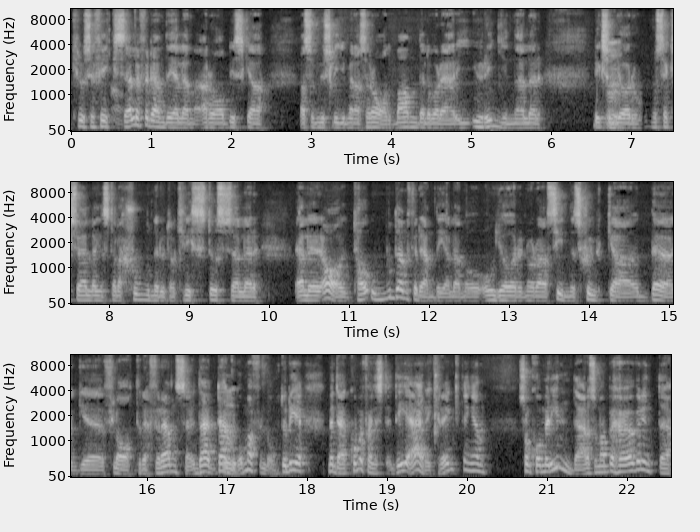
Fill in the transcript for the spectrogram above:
krucifix ja. eller för den delen arabiska, alltså muslimernas radband eller vad det är i urin eller liksom mm. gör homosexuella installationer utav Kristus eller eller ja, ta Oden för den delen och, och gör några sinnessjuka bögflatreferenser. Där, där mm. går man för långt. Och det, men där kommer faktiskt, det är kränkningen som kommer in där. Alltså man behöver inte...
